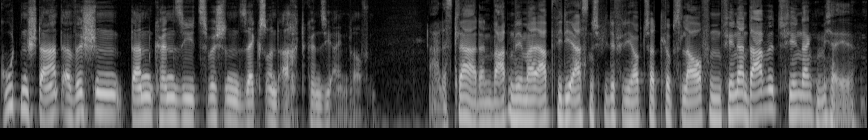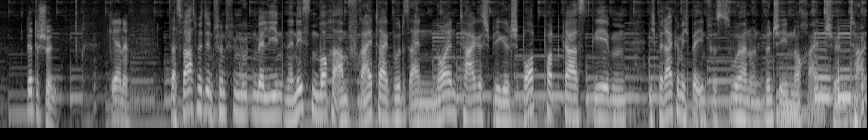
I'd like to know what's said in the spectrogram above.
guten Start erwischen, dann können sie zwischen sechs und acht können sie einlaufen. Alles klar, dann warten wir mal ab, wie die ersten Spiele für die Hauptstadtclubs laufen. Vielen Dank, David. Vielen Dank, Michael. Bitteschön. Gerne. Das war's mit den 5 Minuten Berlin. In der nächsten Woche am Freitag wird es einen neuen Tagesspiegel Sport Podcast geben. Ich bedanke mich bei Ihnen fürs Zuhören und wünsche Ihnen noch einen schönen Tag.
